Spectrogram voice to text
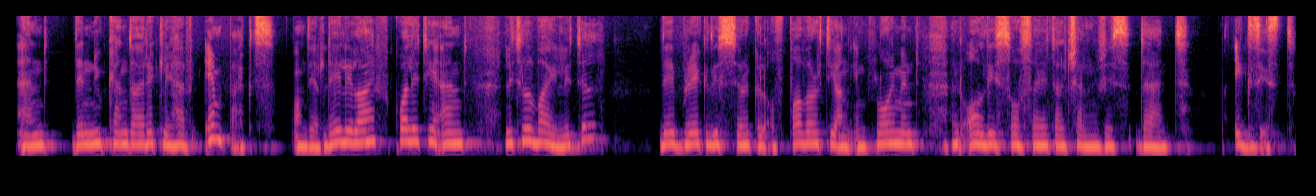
and then you can directly have impacts on their daily life quality and little by little they break this circle of poverty, unemployment, and all these societal challenges that exist.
